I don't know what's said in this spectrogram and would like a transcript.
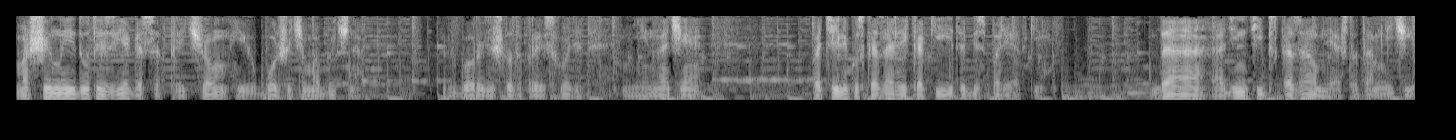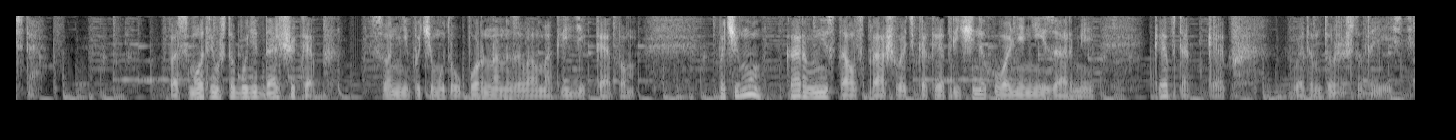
Машины идут из Вегаса, причем их больше, чем обычно. В городе что-то происходит, не иначе... По телеку сказали какие-то беспорядки. Да, один тип сказал мне, что там нечисто. Посмотрим, что будет дальше, Кэп. Сонни почему-то упорно называл Макриди Кэпом. Почему? Карл не стал спрашивать, как и о увольнения из армии. Кэп так Кэп. В этом тоже что-то есть.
